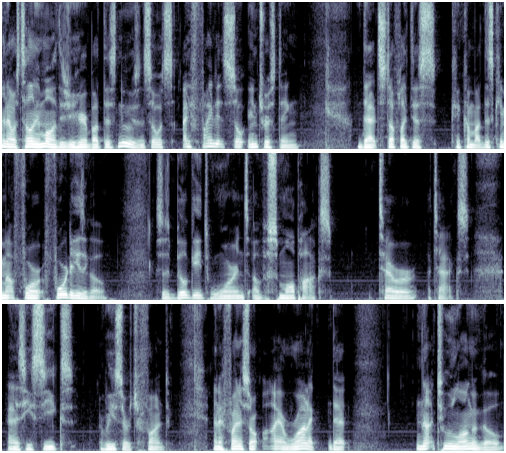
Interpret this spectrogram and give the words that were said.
and I was telling them, "Oh, did you hear about this news?" And so it's I find it so interesting that stuff like this can come out. This came out four four days ago. It says Bill Gates warns of smallpox terror attacks as he seeks research fund. And I find it so ironic that not too long ago,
